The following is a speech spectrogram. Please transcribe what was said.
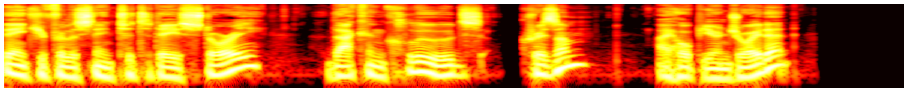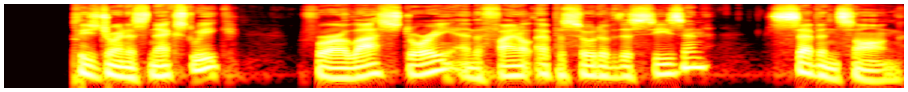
Thank you for listening to today's story. That concludes Chrism. I hope you enjoyed it. Please join us next week for our last story and the final episode of this season Seven Song.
